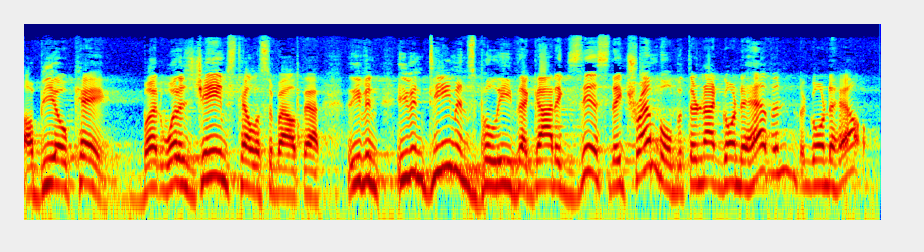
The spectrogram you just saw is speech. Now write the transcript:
I'll be okay. But what does James tell us about that? Even, even demons believe that God exists. They tremble, but they're not going to heaven, they're going to hell.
